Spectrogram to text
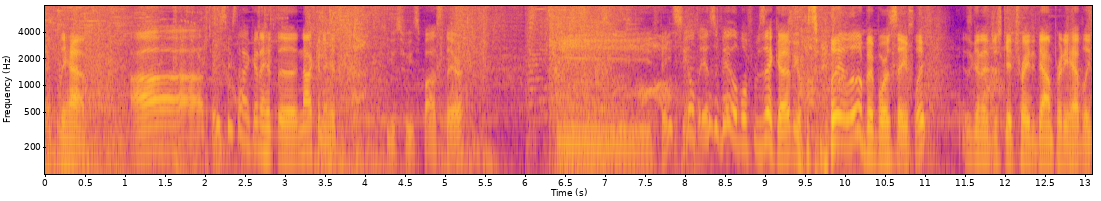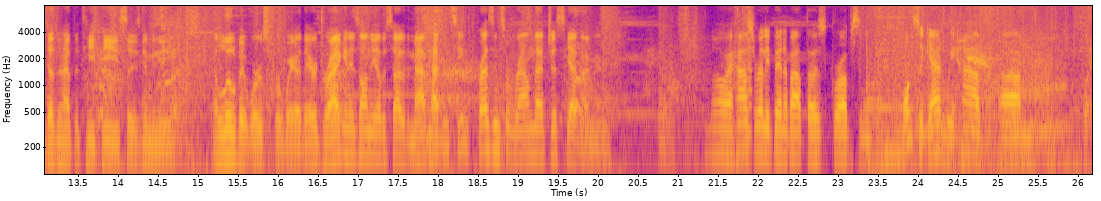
Definitely have. Uh, 36 not gonna hit the not gonna hit the few sweet spots there. The face shield is available from Zika if he wants to play a little bit more safely. He's gonna just get traded down pretty heavily. Doesn't have the TP, so he's gonna be a little bit worse for wear there. Dragon is on the other side of the map. Haven't seen presence around that just yet, Nightmare. No, it has really been about those grubs, and once again we have, um, well,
